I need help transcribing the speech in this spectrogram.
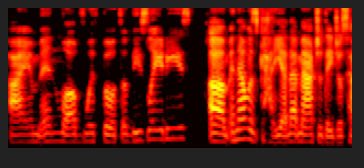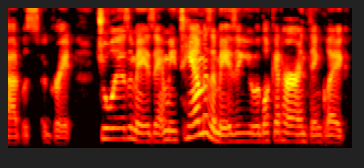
I am in love with both of these ladies. Um, and that was God, yeah, that match that they just had was great. Giulia's amazing. I mean, Tam is amazing. You would look at her and think like,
